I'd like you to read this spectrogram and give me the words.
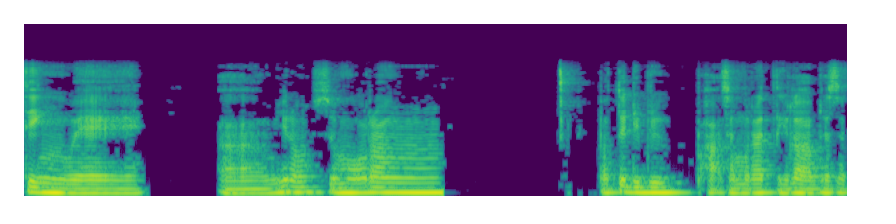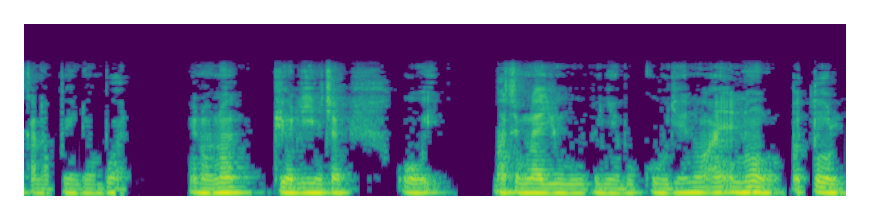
thing where um, you know semua orang patut diberi hak sama rata lah berdasarkan apa yang dia buat. You know not purely macam oh bahasa Melayu punya buku je. No I know betul.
